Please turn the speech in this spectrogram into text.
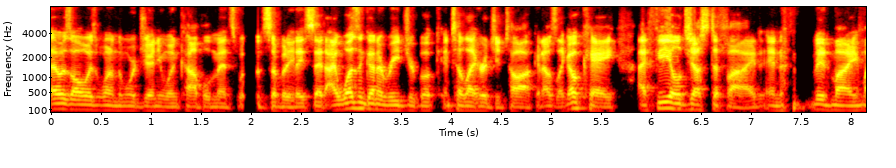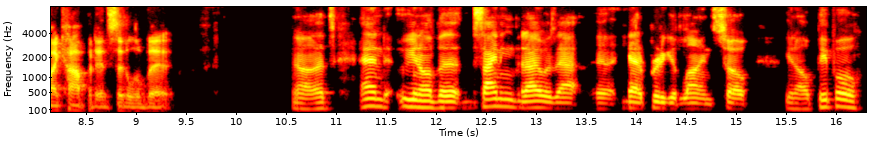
That was always one of the more genuine compliments when somebody they said I wasn't going to read your book until I heard you talk, and I was like, okay, I feel justified and in my my confidence a little bit. No, that's and you know the signing that I was at, uh, you had a pretty good line. So you know people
